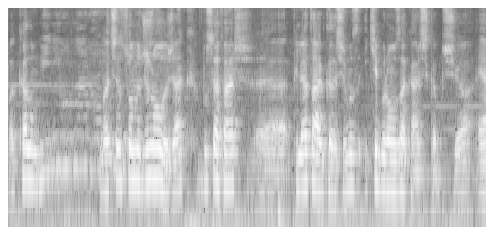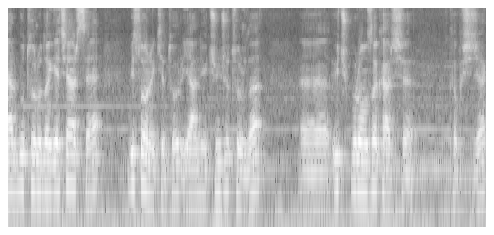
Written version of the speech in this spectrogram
bakalım maçın sonucu ne olacak? Bu sefer e, plat arkadaşımız iki bronza karşı kapışıyor. Eğer bu turu da geçerse bir sonraki tur yani üçüncü turda 3 bronza karşı kapışacak.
